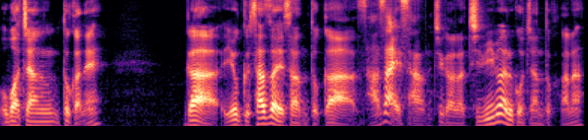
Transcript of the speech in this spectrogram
おばちゃんとかね。がよくサザエさんとかサザエさん違うなちびまる子ちゃんとかかな。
